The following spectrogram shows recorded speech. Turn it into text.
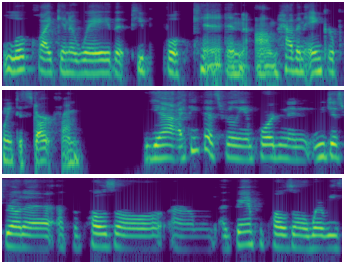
look like in a way that people can um, have an anchor point to start from. Yeah, I think that's really important. And we just wrote a, a proposal, um, a grant proposal where we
